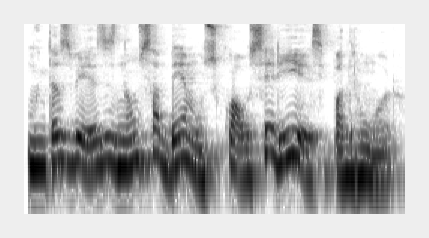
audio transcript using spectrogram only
Muitas vezes não sabemos qual seria esse padrão ouro.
